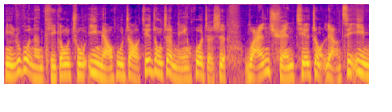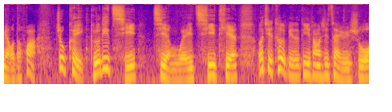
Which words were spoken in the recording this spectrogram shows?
你如果能提供出疫苗护照接种证明，或者是完全接种两剂疫苗的话，就可以隔离期减为七天。而且特别的地方是在于说，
